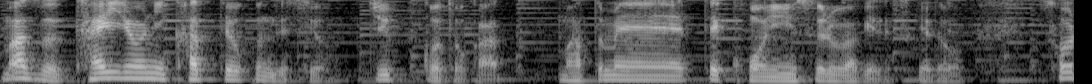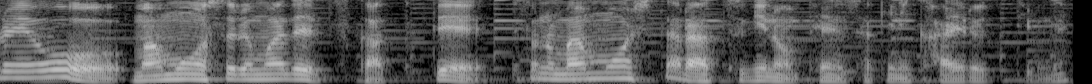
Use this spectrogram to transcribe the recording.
まず大量に買っておくんですよ。10個とかまとめて購入するわけですけど、それを摩耗するまで使って、その摩耗したら次のペン先に変えるっていうね、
